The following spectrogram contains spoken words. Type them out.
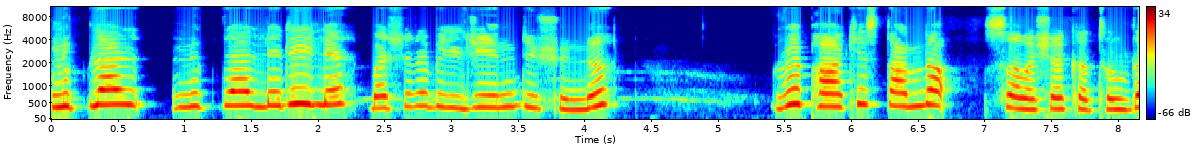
Nükleer nükleerleriyle başarabileceğini düşündü ve Pakistan'da savaşa katıldı.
